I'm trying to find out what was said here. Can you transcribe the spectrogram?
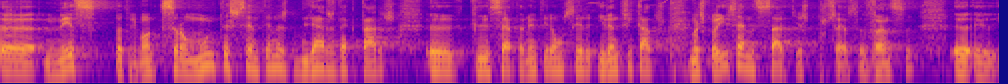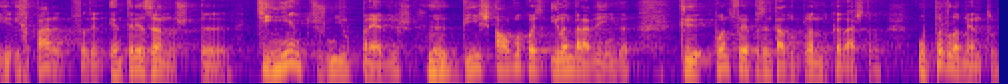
Uh, nesse património, que serão muitas centenas de milhares de hectares uh, que certamente irão ser identificados. Mas para isso é necessário que este processo avance uh, e, e, repare, fazer em três anos 500 mil prédios uhum. diz alguma coisa. E lembrar ainda que, quando foi apresentado o plano do cadastro, o Parlamento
